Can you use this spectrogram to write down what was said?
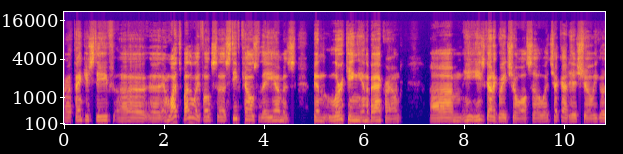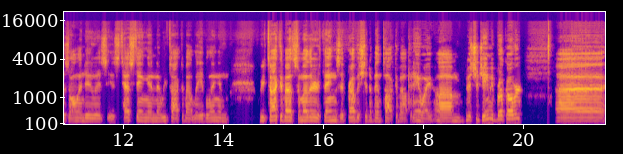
Uh, thank you, Steve. Uh, uh, and watch, by the way, folks, uh, Steve Kells with AEM has been lurking in the background. Um, he, has got a great show also. Uh, check out his show. He goes all into his, his testing, and we've talked about labeling and we've talked about some other things that probably shouldn't have been talked about. But anyway, um, Mr. Jamie Brookover, uh,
